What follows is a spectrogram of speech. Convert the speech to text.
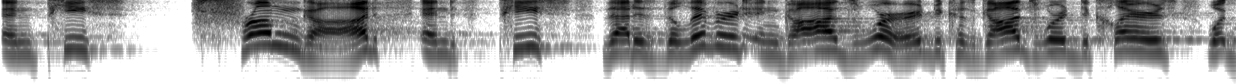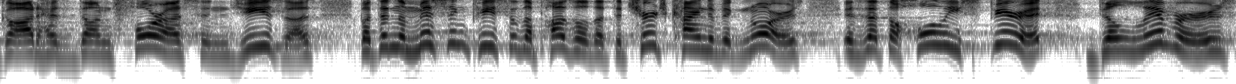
and peace from God and peace that is delivered in God's word because God's word declares what God has done for us in Jesus. But then the missing piece of the puzzle that the church kind of ignores is that the Holy Spirit delivers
